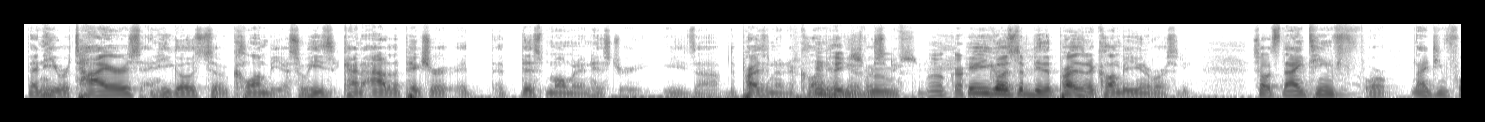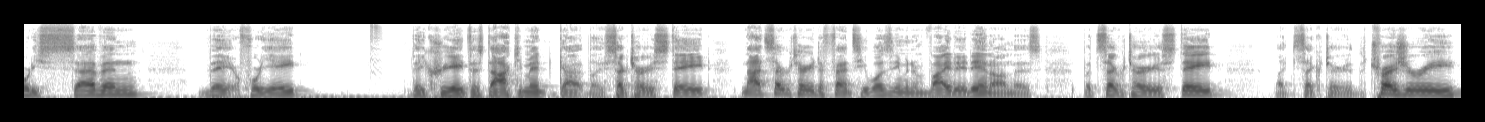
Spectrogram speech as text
then he retires and he goes to Columbia. So he's kind of out of the picture at, at this moment in history. He's uh, the president of Columbia University. Okay. He goes to be the president of Columbia University. So it's 19 or 1947, they or 48. They create this document. Got like Secretary of State, not Secretary of Defense. He wasn't even invited in on this, but Secretary of State, like Secretary of the Treasury,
